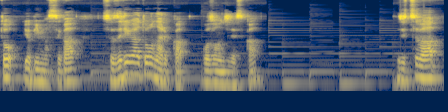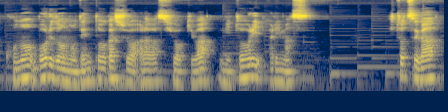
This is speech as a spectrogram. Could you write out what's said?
と呼びますが、綴りはどうなるかご存知ですか？実はこのボルドーの伝統菓子を表す表記は2通りあります。一つが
